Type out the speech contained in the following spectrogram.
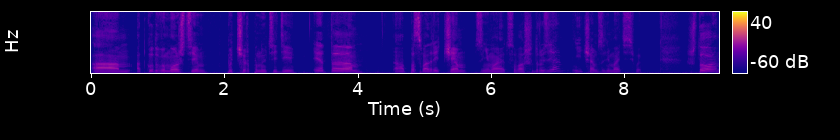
Откуда вы можете подчерпнуть идеи? Это а, посмотреть, чем занимаются ваши друзья и чем занимаетесь вы. Что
